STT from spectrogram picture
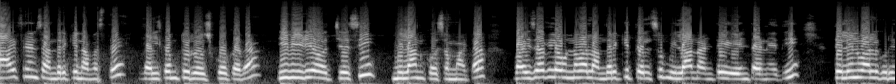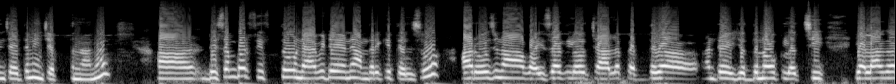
హాయ్ ఫ్రెండ్స్ అందరికీ నమస్తే. వెల్కమ్ టు రోజుకో కదా ఈ వీడియో వచ్చేసి మిలాన్ కోసం అన్నమాట వైజాగ్లో ఉన్న వాళ్ళందరికీ తెలుసు మిలాన్ అంటే ఏంటనేది. తెలియని వాళ్ళ గురించి అయితే నేను చెప్తున్నాను. డిసెంబర్ ఫిఫ్త్ నావిడే అని అందరికీ తెలుసు. ఆ రోజున వైజాగ్లో చాలా పెద్దగా అంటే యుద్ధ నౌకలు వచ్చి ఎలాగా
